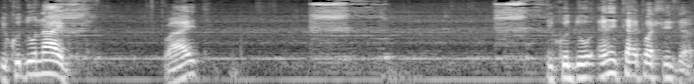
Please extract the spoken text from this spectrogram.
you could do knives, right? You could do any type of scissor.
